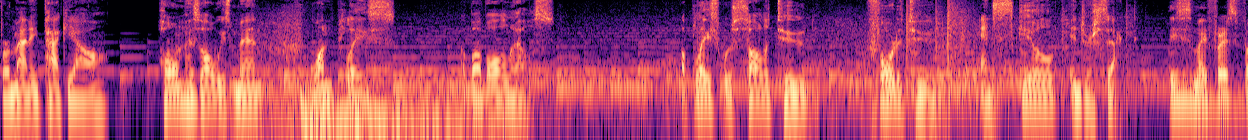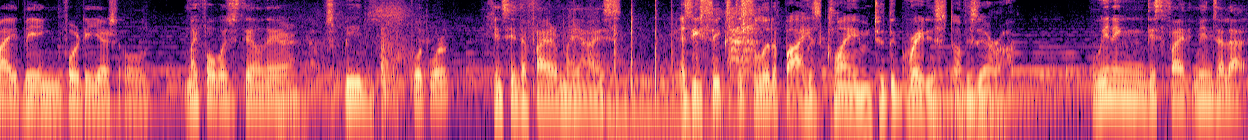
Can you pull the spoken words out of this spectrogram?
for Manny Pacquiao, home has always meant one place above all else. A place where solitude, fortitude, and skill intersect. This is my first fight being 40 years old. My focus is still there. Speed, footwork. You can see the fire in my eyes. As he seeks to solidify his claim to the greatest of his era. Winning this fight means a lot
